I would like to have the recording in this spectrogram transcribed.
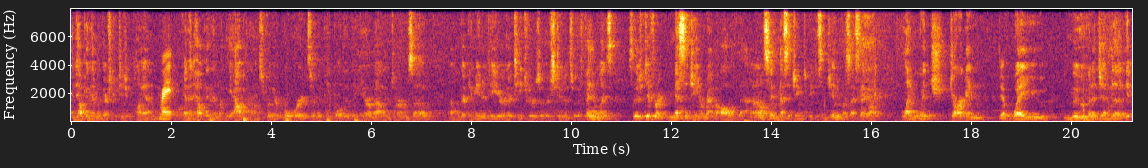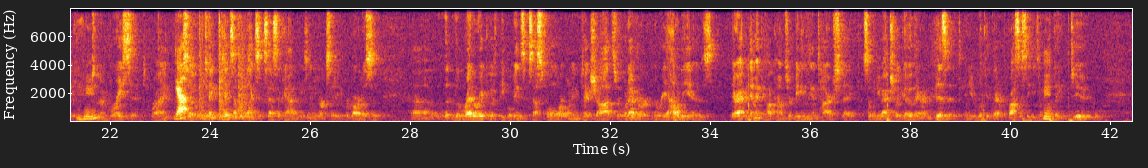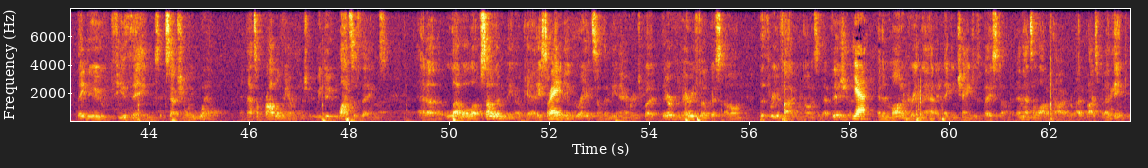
and helping them with their strategic plan Right, and then helping them with the outcomes for their boards or the people that they care about in terms of uh, their community or their teachers or their students or their families. So there's different messaging around all of that. And I don't say messaging to be disingenuous, I say like language, jargon, the way you move an agenda and get people to embrace it, right? Yeah. So take, take something like Success Academies in New York City, regardless of uh, the, the rhetoric of people being successful or wanting to take shots or whatever, the reality is their academic outcomes are beating the entire state. So when you actually go there and visit and you look at their processes and what they do, they do few things exceptionally well. And that's a problem we have in the industry. We do lots of things at a level of some of them being okay, some of them being great, some of them being average, but they're very focused on the three to five components of that vision. Yeah. And then monitoring that and making changes based on it. And that's a lot of how I provide advice. But I think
